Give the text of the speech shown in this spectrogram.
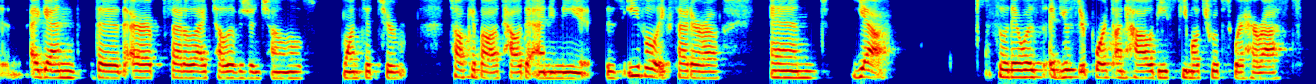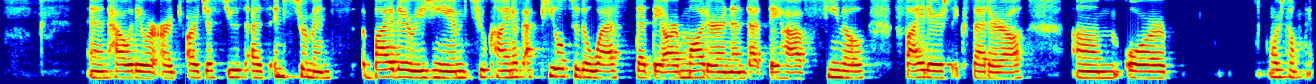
uh, again, the, the Arab satellite television channels wanted to talk about how the enemy is evil, etc. And yeah, so there was a news report on how these female troops were harassed and how they were are, are just used as instruments by the regime to kind of appeal to the West that they are modern and that they have female fighters, etc., um, or or something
